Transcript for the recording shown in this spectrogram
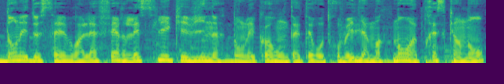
Dans les Deux-Sèvres, l'affaire Leslie et Kevin, dont les corps ont été retrouvés il y a maintenant presque un an.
